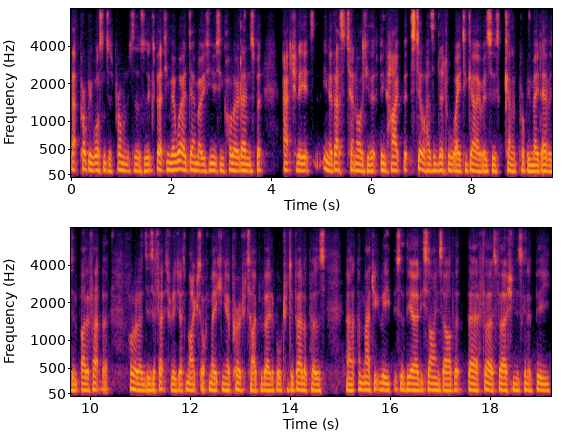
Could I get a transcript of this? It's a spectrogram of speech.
That probably wasn't as prominent as I was expecting. There were demos using HoloLens, but actually, it's you know that's a technology that's been hyped, but still has a little way to go, as is kind of probably made evident by the fact that HoloLens is effectively just Microsoft making a prototype available to developers. Uh, and Magic Leap, so the early signs are that their first version is going to be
